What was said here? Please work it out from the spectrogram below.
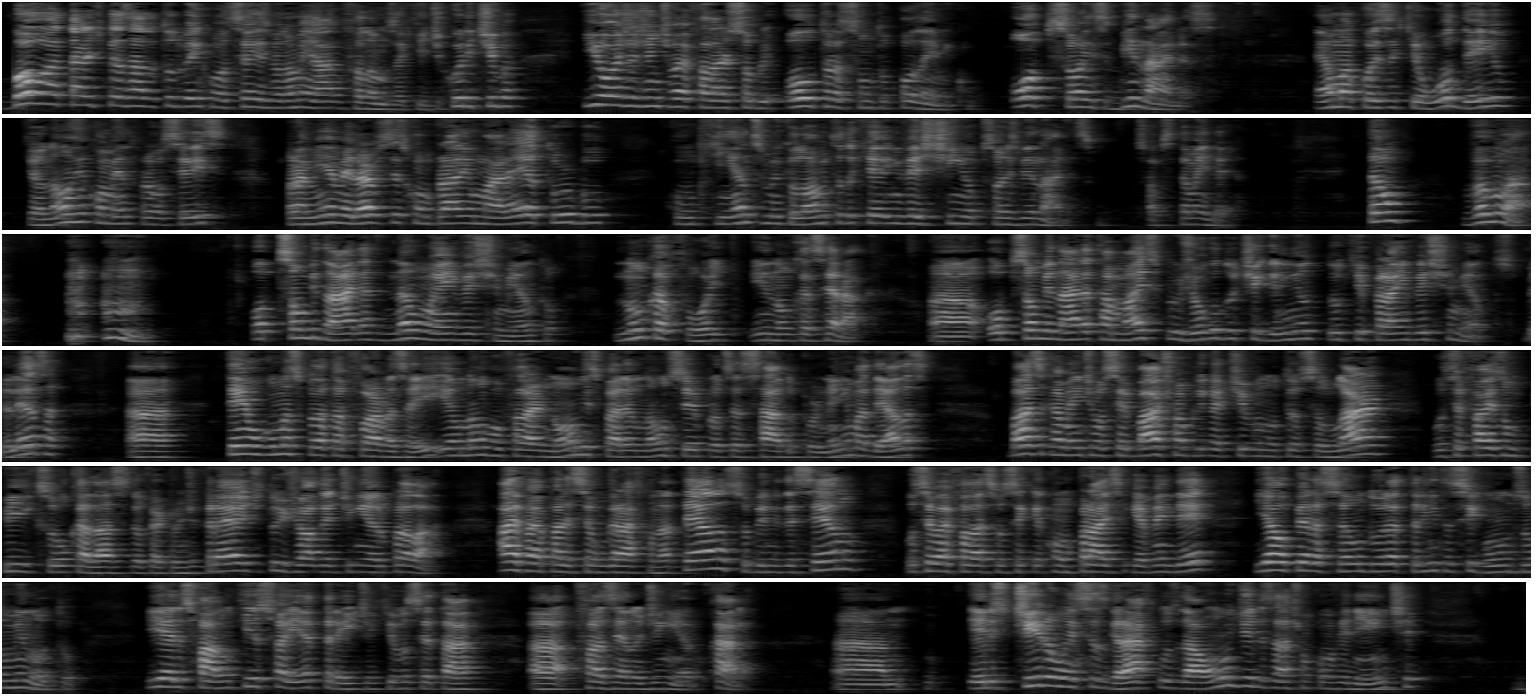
Boa tarde, pesada, tudo bem com vocês? Meu nome é Iago, falamos aqui de Curitiba e hoje a gente vai falar sobre outro assunto polêmico: opções binárias. É uma coisa que eu odeio, que eu não recomendo para vocês. Para mim é melhor vocês comprarem uma Areia Turbo com 500 mil quilômetros do que investir em opções binárias. Só para você ter uma ideia. Então, vamos lá. Opção binária não é investimento, nunca foi e nunca será. A opção binária está mais para o jogo do tigrinho do que para investimentos, beleza? Uh, tem algumas plataformas aí, eu não vou falar nomes para eu não ser processado por nenhuma delas. Basicamente, você baixa um aplicativo no teu celular, você faz um Pix ou cadastra seu cartão de crédito e joga dinheiro para lá. Aí vai aparecer um gráfico na tela, subindo e descendo, você vai falar se você quer comprar e se quer vender, e a operação dura 30 segundos, um minuto. E eles falam que isso aí é trade, que você está uh, ah, fazendo dinheiro. Cara, uh, eles tiram esses gráficos da onde eles acham conveniente.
